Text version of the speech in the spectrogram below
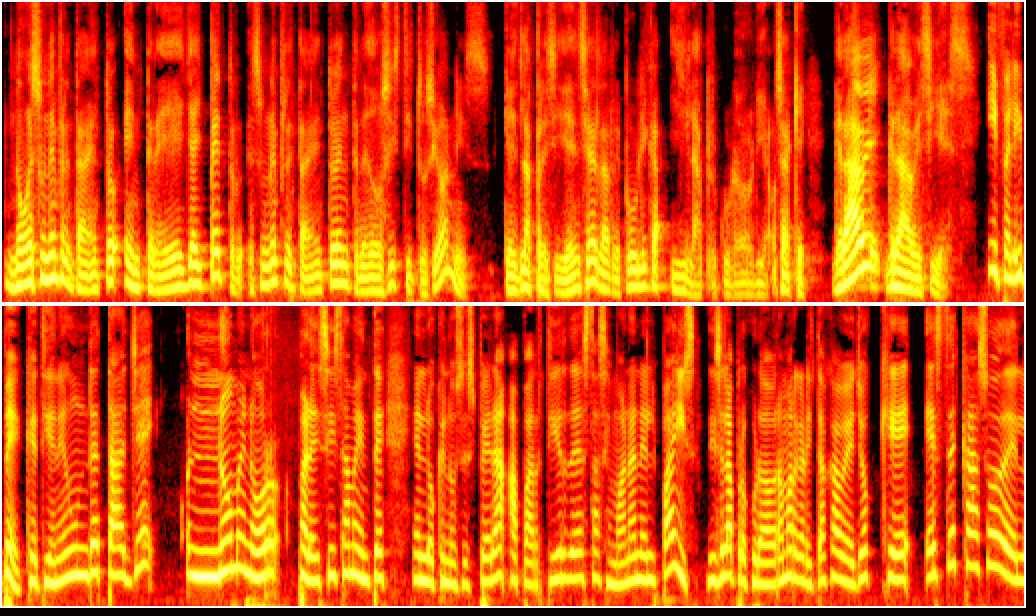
no es un enfrentamiento entre ella y Petro, es un enfrentamiento entre dos instituciones, que es la presidencia de la República y la Procuraduría. O sea que grave, grave sí es. Y Felipe, que tiene un detalle no menor precisamente en lo que nos espera a partir de esta semana en el país. Dice la procuradora Margarita Cabello que este caso del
